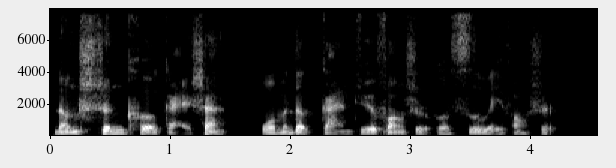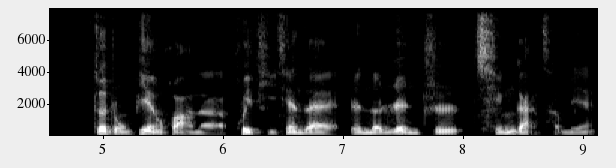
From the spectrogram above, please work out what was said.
能深刻改善我们的感觉方式和思维方式。这种变化呢，会体现在人的认知、情感层面。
